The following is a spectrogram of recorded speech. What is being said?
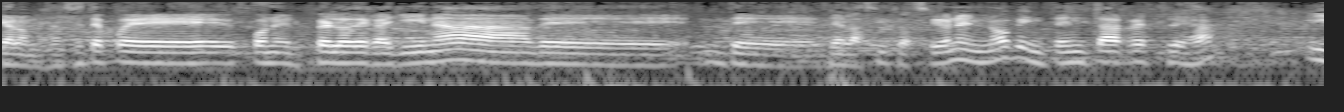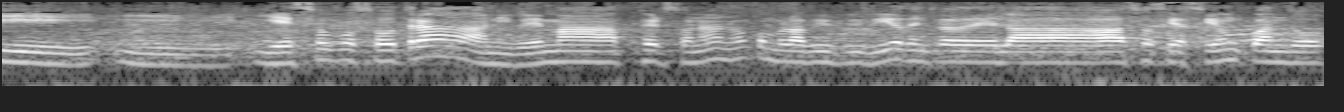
a lo mejor se te puede poner pelo de gallina de, de, las situaciones ¿no? que intenta reflejar y, eso vosotras a nivel más personal, ¿no? como lo habéis vivido dentro de la asociación cuando,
